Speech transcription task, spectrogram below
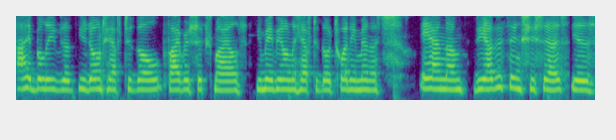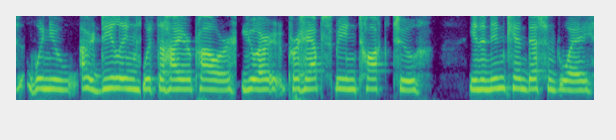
I believe that you don't have to go five or six miles. You maybe only have to go 20 minutes. And um, the other thing she said is when you are dealing with the higher power, you are perhaps being talked to in an incandescent way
